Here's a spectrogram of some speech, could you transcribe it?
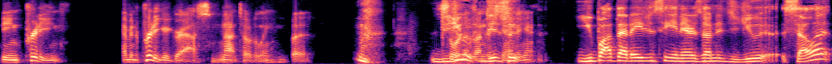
being pretty, having a pretty good grasp. Not totally, but Did sort you of did, understanding so it. you bought that agency in Arizona? Did you sell it?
